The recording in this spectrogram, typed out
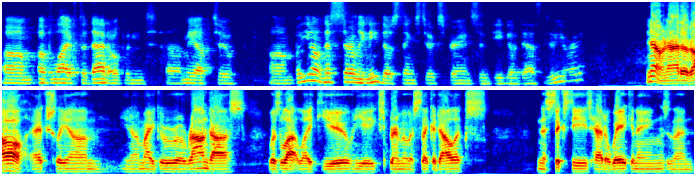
um, of life that that opened uh, me up to. Um, but you don't necessarily need those things to experience an ego death, do you, Ray? No, not at all. Actually, um, you know, my guru Ram Dass was a lot like you. He experimented with psychedelics in the 60s had awakenings and then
